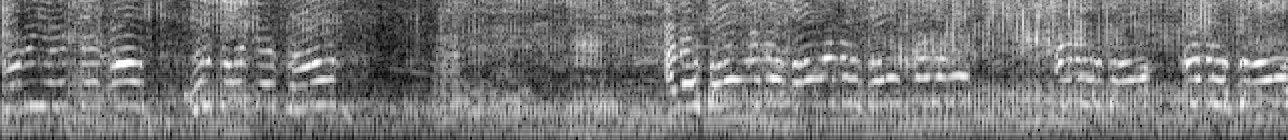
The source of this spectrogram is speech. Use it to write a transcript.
สุริยันใจครับคุณโจ 72 อันดับสองอันดับสองอันดับสองอันดับสองอันดับสอง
